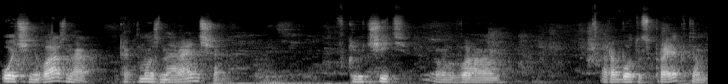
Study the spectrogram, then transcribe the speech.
очень важно как можно раньше включить в работу с проектом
